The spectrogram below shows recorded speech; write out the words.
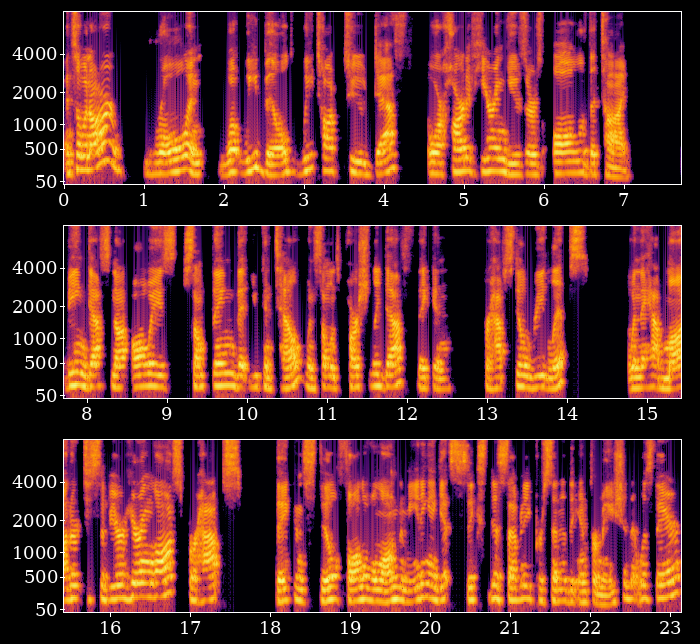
And so in our role and what we build, we talk to deaf or hard of hearing users all of the time. Being deaf's not always something that you can tell. When someone's partially deaf, they can perhaps still read lips. When they have moderate to severe hearing loss, perhaps they can still follow along the meeting and get 60 to 70% of the information that was there,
